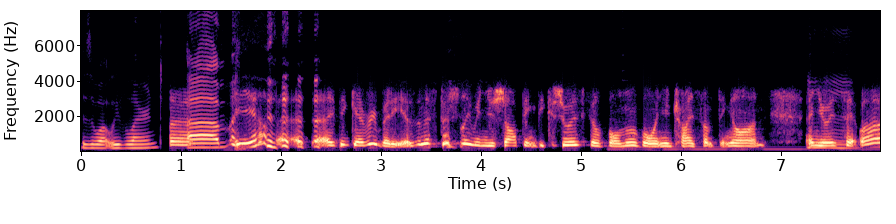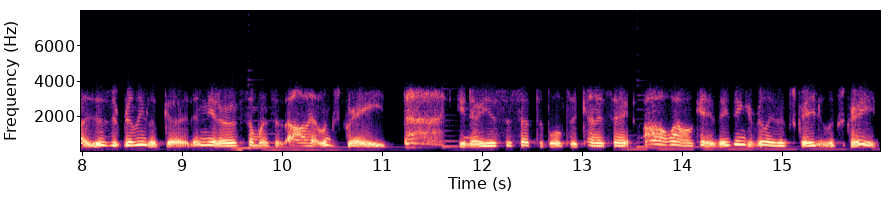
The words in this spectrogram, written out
is what we've learned. Uh, um. yeah, I think everybody is, and especially when you're shopping because you always feel vulnerable when you try something on, and mm. you always say, "Well, does it really look good?" And you know, if someone says, "Oh, that looks great," you know, you're susceptible to kind of say, "Oh, wow, okay, they think it really looks great. It looks great."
